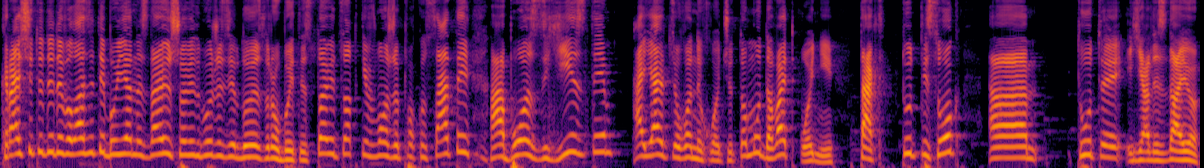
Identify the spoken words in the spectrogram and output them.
Краще туди не вилазити, бо я не знаю, що він може зі мною зробити. 100% може покусати або з'їсти, а я цього не хочу. Тому давайте. О, ні. Так, тут пісок. А, тут е, я не знаю.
